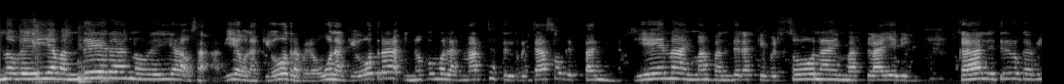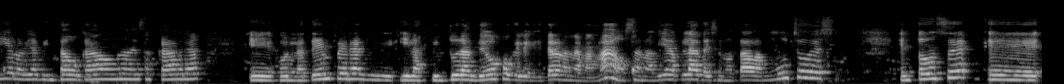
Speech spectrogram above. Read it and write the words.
no veía banderas, no veía, o sea, había una que otra, pero una que otra, y no como las marchas del rechazo que están llenas, hay más banderas que personas, hay más flyers, y cada letrero que había lo había pintado cada una de esas cabras eh, con la témpera y, las pinturas de ojo que le quitaron a la mamá, o sea, no había plata y se notaba mucho eso. Entonces, eh,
